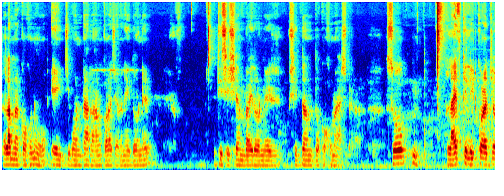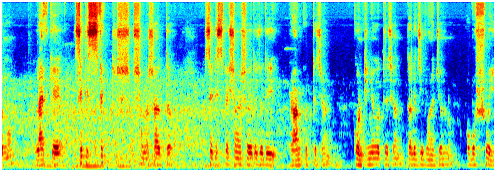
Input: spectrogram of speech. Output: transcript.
তাহলে আপনার কখনো এই জীবনটা রান করা যাবে না, এই ধরনের ডিসিশন বা এই ধরনের সিদ্ধান্ত কখনো আসবে না। সো লাইফকে লিড করার জন্য লাইফকে স্যাটিসফ্যাকশনের সাথে স্যাটিসফ্যাকশনের সহিত যদি রান করতে চান কন্টিনিউ করতে চান, তাহলে জীবনের জন্য অবশ্যই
